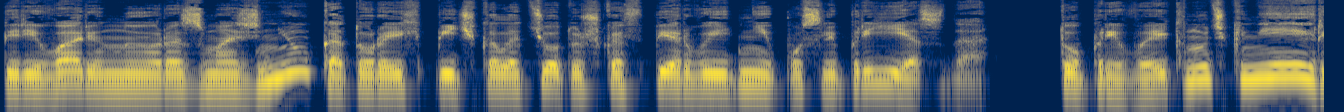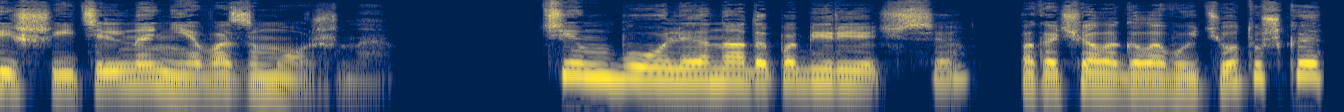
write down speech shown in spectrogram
переваренную размазню, которой их пичкала тетушка в первые дни после приезда, то привыкнуть к ней решительно невозможно. «Тем более надо поберечься», — покачала головой тетушка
